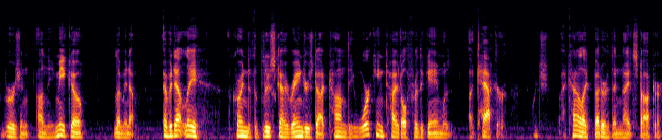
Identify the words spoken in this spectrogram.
version on the Amico, let me know. Evidently, according to the BlueSkyRangers.com, the working title for the game was Attacker, which I kind of like better than Night Stalker.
